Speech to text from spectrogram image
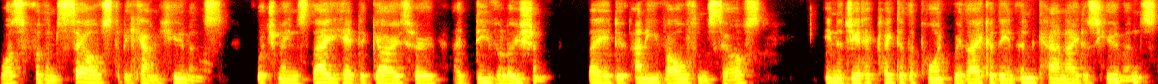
was for themselves to become humans, which means they had to go through a devolution. They had to unevolve themselves energetically to the point where they could then incarnate as humans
